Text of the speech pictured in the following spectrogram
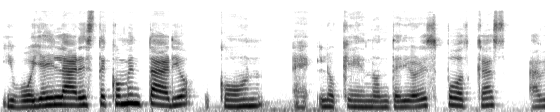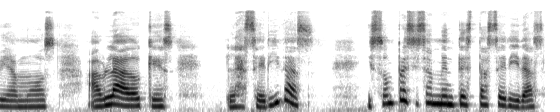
Y voy a hilar este comentario con eh, lo que en anteriores podcasts habíamos hablado, que es las heridas. Y son precisamente estas heridas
